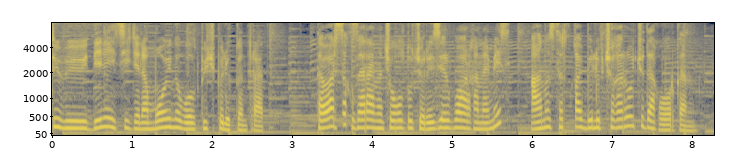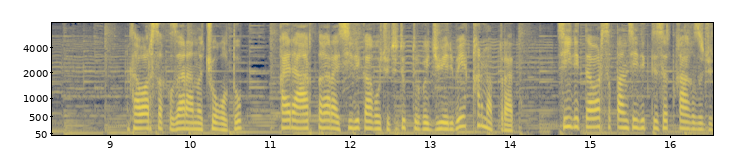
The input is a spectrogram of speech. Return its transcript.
түбү денеси жана мойну болуп үч бөлүктөн турат. Табарсык зараны чогултуучу резервуар гана эмес аны сыртка бөлүп чыгаруучу дагы орган. Табарсык зараны чогултуп кайра артты карай сийдик агуучу түтүктөргө жибербей кармап турат. Сийдик табарсыктан сийдикти сыртка агызуучу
